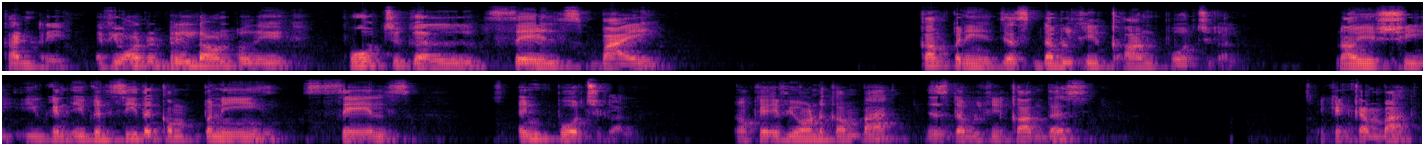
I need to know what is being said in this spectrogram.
country. If you want to drill down to the Portugal sales by company just double click on Portugal. Now you see you can you can see the company sales in Portugal. Okay if you want to come back just double click on this you can come back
